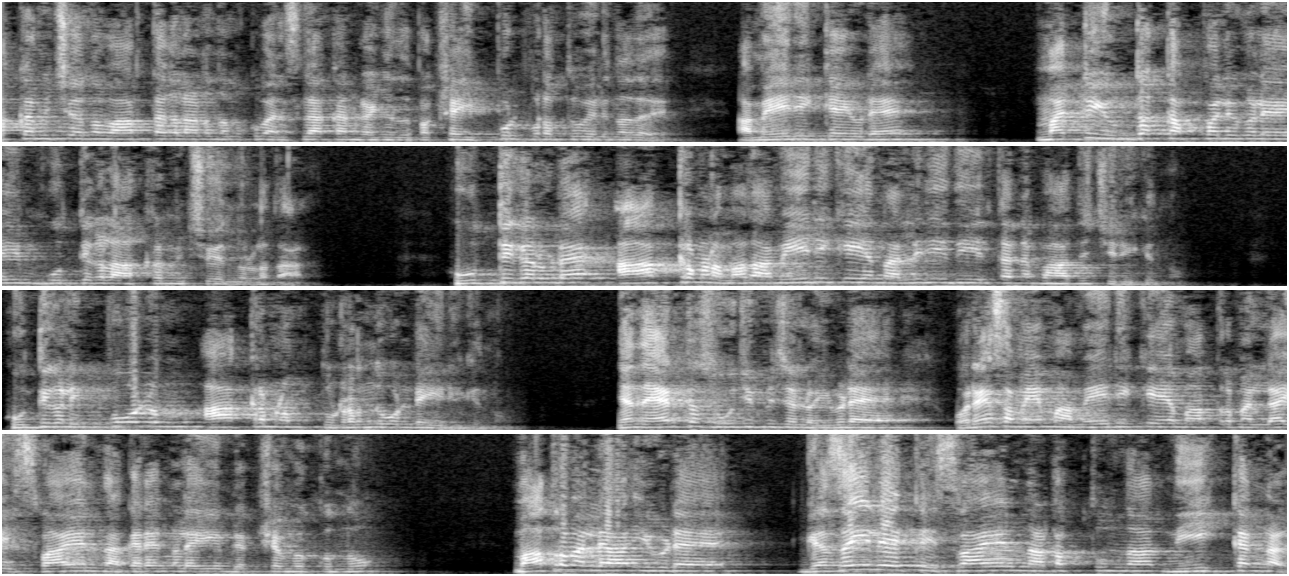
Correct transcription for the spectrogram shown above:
ആക്രമിച്ചു എന്ന വാർത്തകളാണ് നമുക്ക് മനസ്സിലാക്കാൻ കഴിഞ്ഞത്. പക്ഷേ ഇപ്പോൾ പുറത്തു വരുന്നത് അമേരിക്കയുടെ മറ്റു യുദ്ധക്കപ്പലുകളെയും ഹൂത്തികൾ ആക്രമിച്ചു എന്നുള്ളതാണ്. ഹൂത്തികളുടെ ആക്രമണം അത് അമേരിക്കയെ നല്ല രീതിയിൽ തന്നെ ബാധിച്ചിരിക്കുന്നു. ഹൂത്തികൾ ഇപ്പോഴും ആക്രമണം തുടർന്നുകൊണ്ടേയിരിക്കുന്നു. ഞാൻ നേരത്തെ സൂചിപ്പിച്ചല്ലോ ഇവിടെ ഒരേ സമയം അമേരിക്കയെ മാത്രമല്ല ഇസ്രായേൽ നഗരങ്ങളെയും ലക്ഷ്യം വെക്കുന്നു. മാത്രമല്ല ഇവിടെ ഗസയിലേക്ക് ഇസ്രായേൽ നടത്തുന്ന നീക്കങ്ങൾ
